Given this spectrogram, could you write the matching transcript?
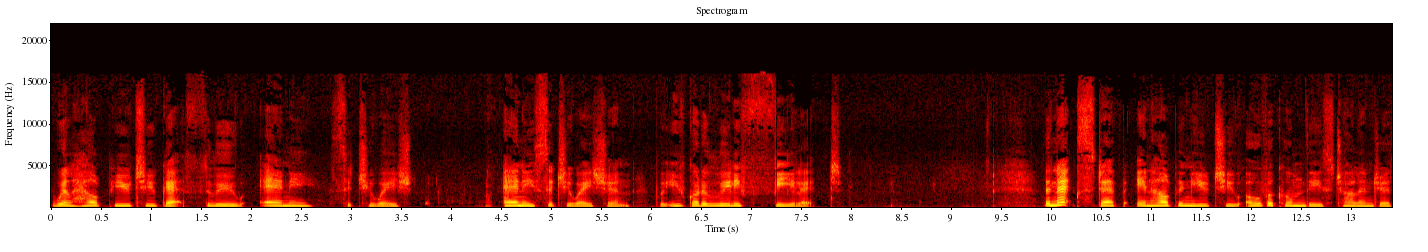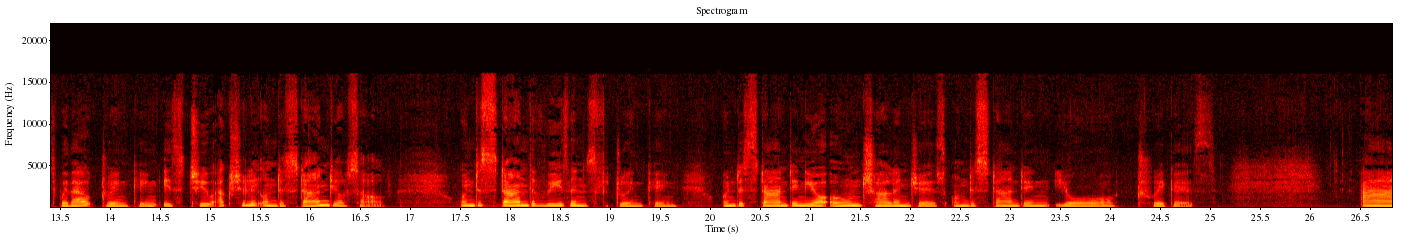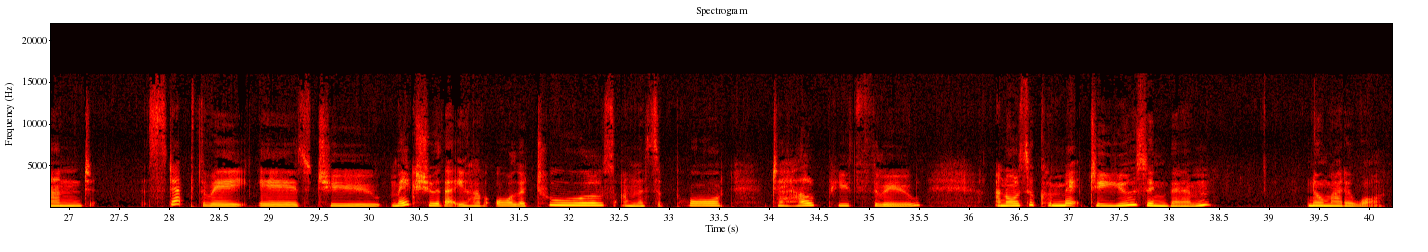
will help you to get through any situation. Any situation, but you've got to really feel it. The next step in helping you to overcome these challenges without drinking is to actually understand yourself. Understand the reasons for drinking, understanding your own challenges, understanding your triggers. And step three is to make sure that you have all the tools and the support to help you through and also commit to using them no matter what.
